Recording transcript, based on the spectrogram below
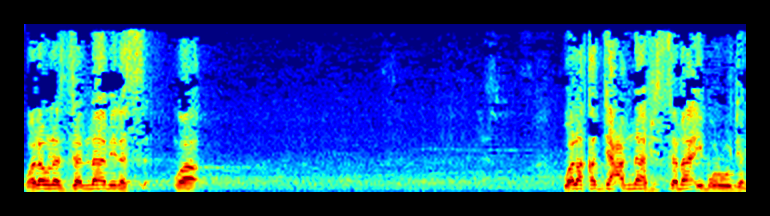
ولو نزلنا من الس... و... ولقد جعلنا في السماء بروجا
